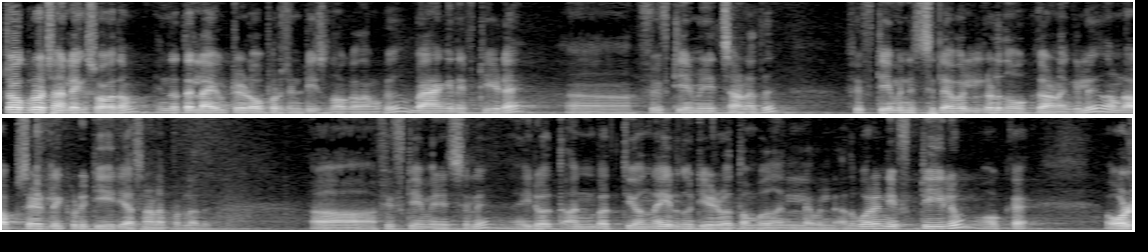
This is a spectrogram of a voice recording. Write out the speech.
സ്റ്റോക്ക് ബ്രോ ചാനലിലേക്ക് സ്വാഗതം. ഇന്നത്തെ ലൈവ് ട്രേഡ് ഓപ്പർച്യൂണിറ്റീസ് നോക്കാം നമുക്ക്. ബാങ്ക് നിഫ്റ്റിയുടെ ഫിഫ്റ്റീൻ മിനിറ്റ്സ് ആണിത്. ഫിഫ്റ്റീൻ മിനിറ്റ്സ് ലെവലുകൾ നോക്കുകയാണെങ്കിൽ നമ്മുടെ അപ്സൈഡ് ലിക്വിഡിറ്റി ഏരിയാസ് ആണ് ഇപ്പോൾ ഉള്ളത്. ഫിഫ്റ്റീൻ മിനിറ്റ്സിൽ ഇരുപത്തി അൻപത്തി ഒന്ന് ഇരുന്നൂറ്റി എഴുപത്തൊമ്പത് എന്നുള്ള ലെവലിൽ അതുപോലെ നിഫ്റ്റിയിലും ഒക്കെ ഓൾ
